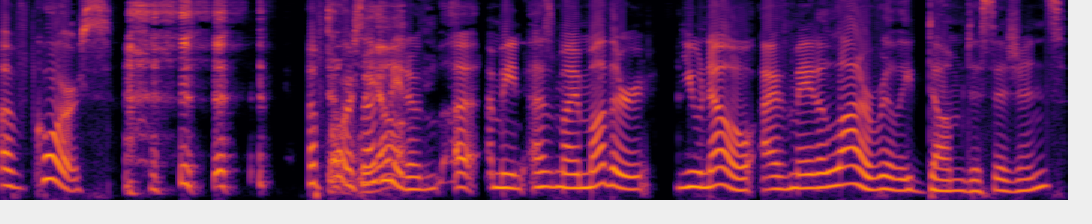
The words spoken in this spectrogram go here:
of course. of course, I've all? made a. Uh, I mean, as my mother, you know, I've made a lot of really dumb decisions.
